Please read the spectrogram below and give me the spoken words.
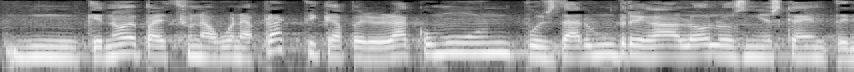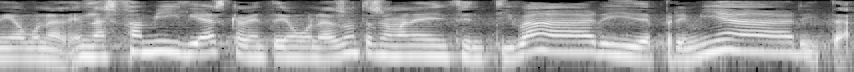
mm, que no me parece una buena práctica, pero era común pues dar un regalo a los niños que habían tenido buenas, en las familias que habían tenido buenas notas, una manera de incentivar y de premiar y tal.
